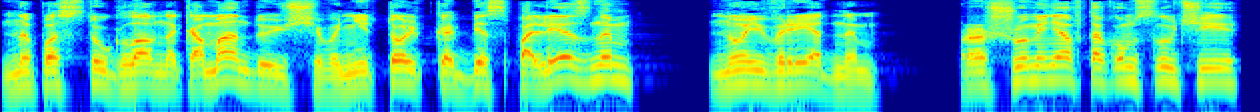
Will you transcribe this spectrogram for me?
на посту главнокомандующего не только бесполезным, но и вредным. Прошу меня в таком случае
